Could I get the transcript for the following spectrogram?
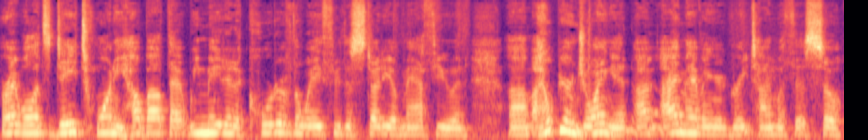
All right, well, it's day 20. How about that? We made it a quarter of the way through the study of Matthew, and um, I hope you're enjoying it. I, am having a great time with this. So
